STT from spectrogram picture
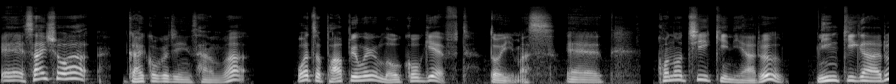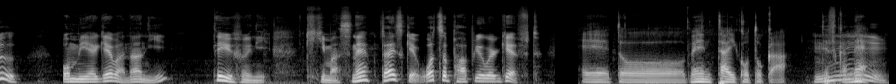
えー最初は外国人さんは What's a popular local gift? と言います。えーこの地域にある人気があるお土産は何？っていうふうに聞きますね。大輔、What's a popular gift? えっ、と、明太子とかですかね。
